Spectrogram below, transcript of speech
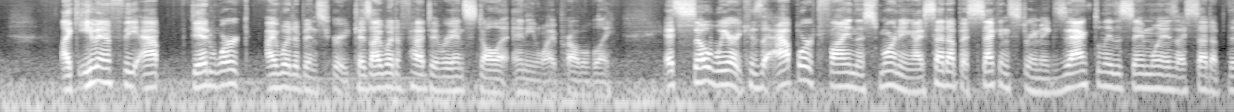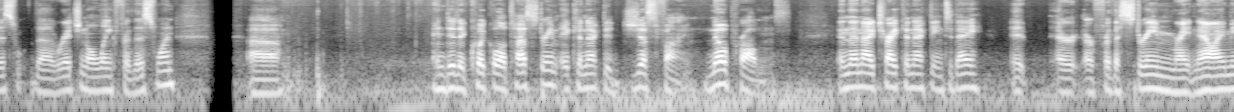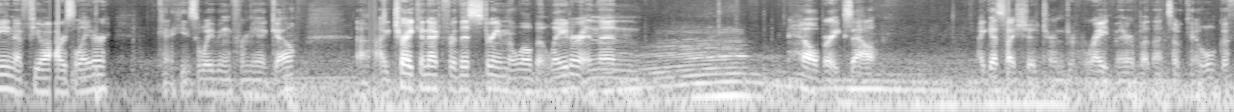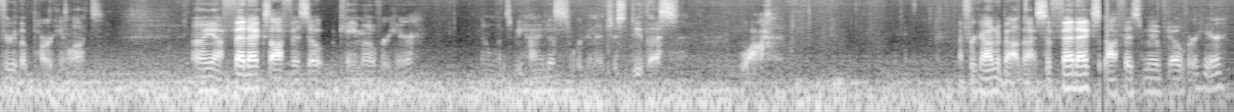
Like, even if the app did work, I would have been screwed because I would have had to reinstall it anyway, probably. It's so weird because the app worked fine this morning. I set up a second stream exactly the same way as I set up this the original link for this one. Uh, and did a quick little test stream. It connected just fine, no problems. And then I try connecting today, it or, or for the stream right now. I mean, a few hours later. Okay, he's waving for me to go. Uh, I try connect for this stream a little bit later, and then hell breaks out. I guess I should have turned right there, but that's okay. We'll go through the parking lots. Oh yeah, FedEx office came over here. No one's behind us. We're gonna just do this. Wow. I forgot about that. So FedEx office moved over here.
